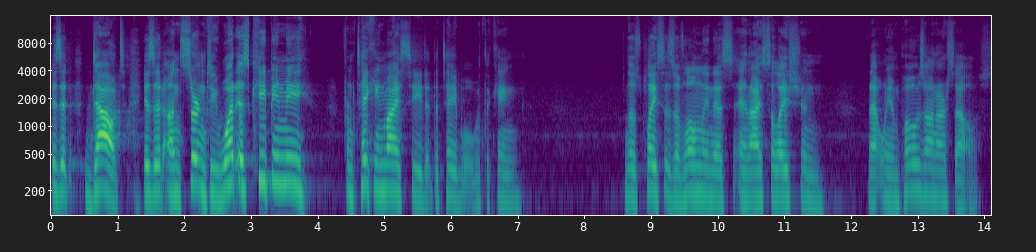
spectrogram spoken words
Is it doubt? Is it uncertainty? What is keeping me from taking my seat at the table with the king? Those places of loneliness and isolation that we impose on ourselves.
